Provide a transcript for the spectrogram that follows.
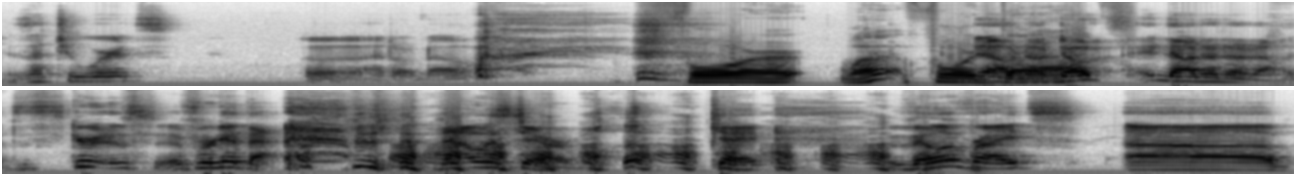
Is that two words? Uh, I don't know. For what? For no, no, don't, no, no, no, no. Screw, forget that. that was terrible. Okay, Bill of Rights. Um,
